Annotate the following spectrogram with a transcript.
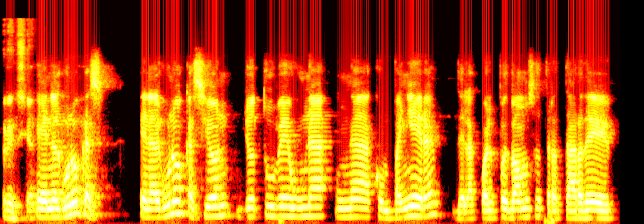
proyección. En alguna ocasión en alguna ocasión yo tuve una, una compañera de la cual pues vamos a tratar de,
